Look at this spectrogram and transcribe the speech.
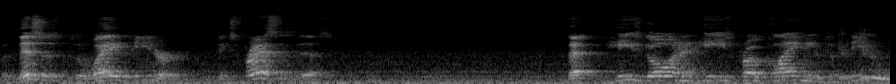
But this is the way Peter expresses this. That he's going and he's proclaiming to people,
